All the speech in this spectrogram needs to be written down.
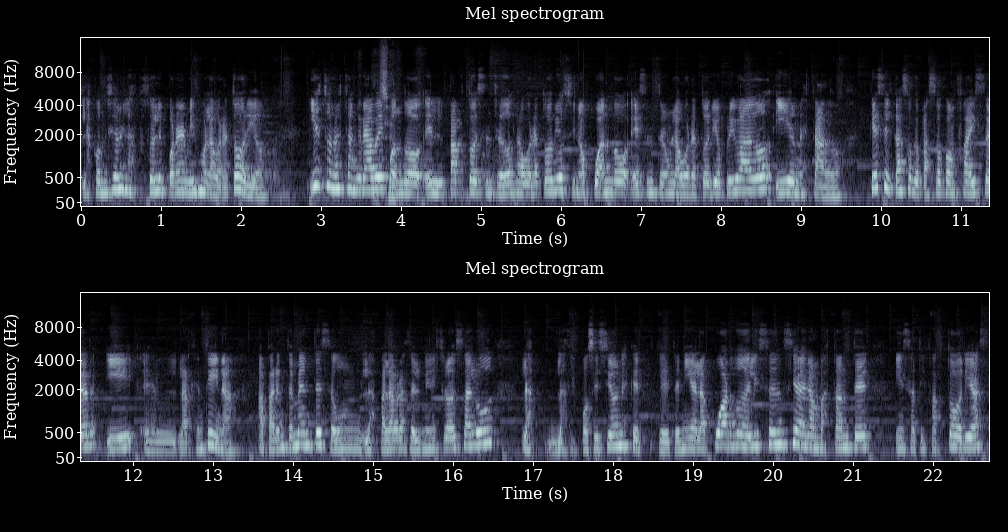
las condiciones las suele poner el mismo laboratorio. Y esto no es tan grave cuando el pacto es entre dos laboratorios, sino cuando es entre un laboratorio privado y un Estado, que es el caso que pasó con Pfizer y la Argentina. Aparentemente, según las palabras del ministro de Salud, las, disposiciones que, tenía el acuerdo de licencia eran bastante insatisfactorias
